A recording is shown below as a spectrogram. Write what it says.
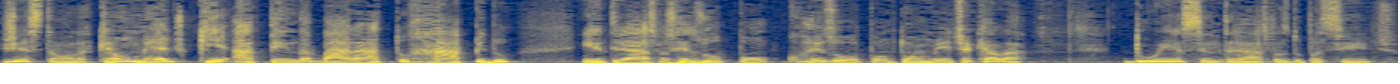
gestão, ela quer um médico que atenda barato, rápido, e, entre aspas, resolva, resolva pontualmente aquela doença, entre aspas, do paciente.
